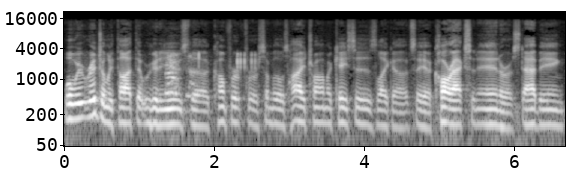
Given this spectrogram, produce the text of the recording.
Well, we originally thought that we are going to use the comfort for some of those high trauma cases, like a, say a car accident or a stabbing,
